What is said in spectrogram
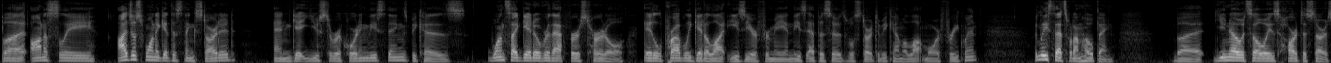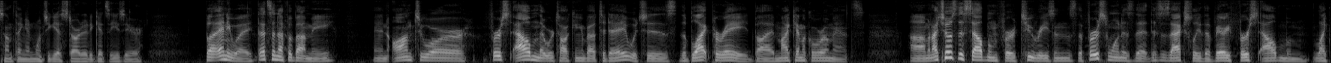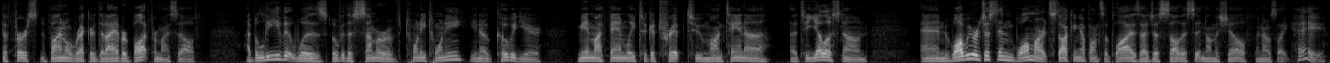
but honestly, I just want to get this thing started and get used to recording these things because once I get over that first hurdle, it'll probably get a lot easier for me and these episodes will start to become a lot more frequent. At least that's what I'm hoping. But you know, it's always hard to start something, and once you get started, it gets easier. But anyway, that's enough about me. And on to our first album that we're talking about today, which is The Black Parade by My Chemical Romance. Um, and I chose this album for two reasons. The first one is that this is actually the very first album, like the first vinyl record that I ever bought for myself. I believe it was over the summer of 2020, you know, COVID year. Me and my family took a trip to Montana, uh, to Yellowstone, and while we were just in Walmart stocking up on supplies, I just saw this sitting on the shelf and I was like, hey,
